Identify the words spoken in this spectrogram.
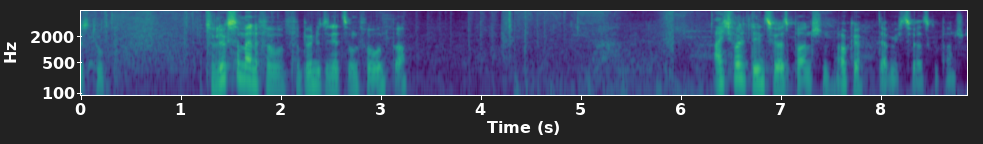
Bist du. Zum Glück sind meine Ver Verbündeten jetzt unverwundbar. Ah, ich wollte den zuerst punchen. Okay, der hat mich zuerst gepuncht.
